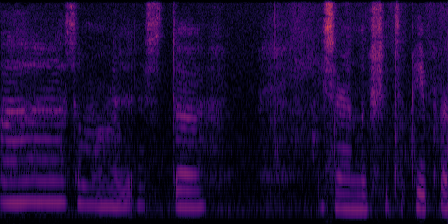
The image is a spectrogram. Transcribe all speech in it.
Uh, some more stuff. These are on loose sheets of paper.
